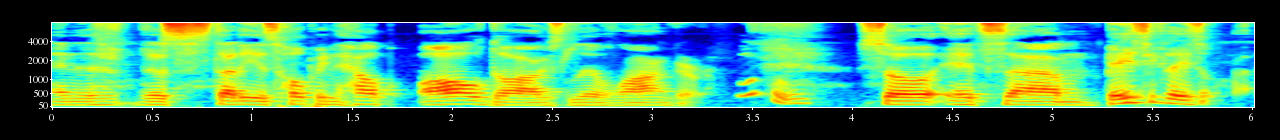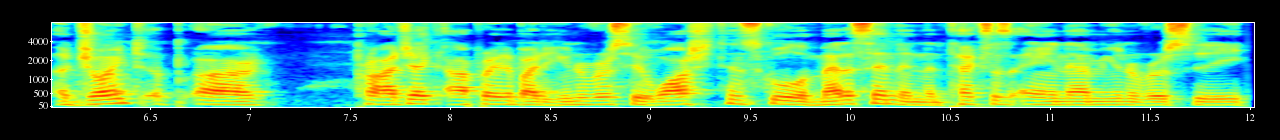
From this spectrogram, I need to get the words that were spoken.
And this, this study is hoping to help all dogs live longer. So it's um, basically it's a joint uh, project operated by the University of Washington School of Medicine and the Texas A&M University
